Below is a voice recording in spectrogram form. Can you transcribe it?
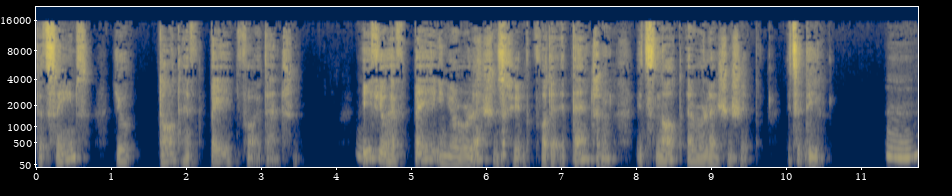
That seems you don't have paid for attention. If you have pay in your relationship for the attention, it's not a relationship. It's a deal. Mm-hmm.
